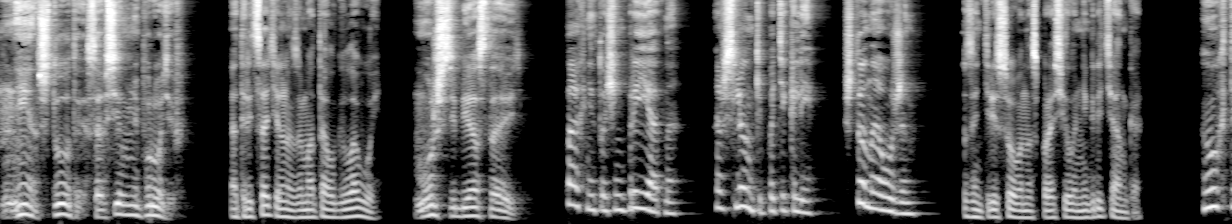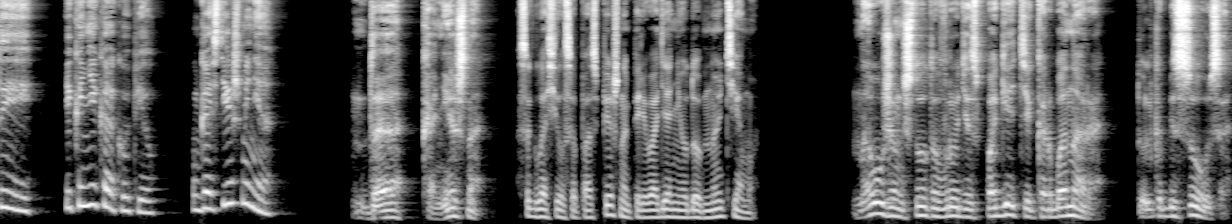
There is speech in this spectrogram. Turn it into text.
«Нет, что ты, совсем не против». Отрицательно замотал головой. «Можешь себе оставить». «Пахнет очень приятно. Аж слюнки потекли. Что на ужин?» Заинтересованно спросила негритянка. «Ух ты, и коньяка купил. Угостишь меня?» «Да, конечно», согласился поспешно, переводя неудобную тему. На ужин что-то вроде спагетти карбонара, только без соуса.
